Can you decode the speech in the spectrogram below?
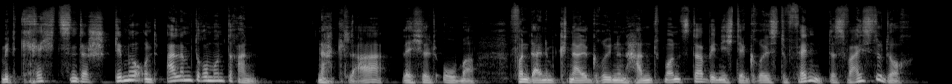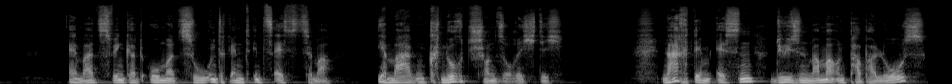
mit krächzender Stimme und allem drum und dran. Na klar, lächelt Oma, von deinem knallgrünen Handmonster bin ich der größte Fan, das weißt du doch. Emma zwinkert Oma zu und rennt ins Esszimmer. Ihr Magen knurrt schon so richtig. Nach dem Essen düsen Mama und Papa los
